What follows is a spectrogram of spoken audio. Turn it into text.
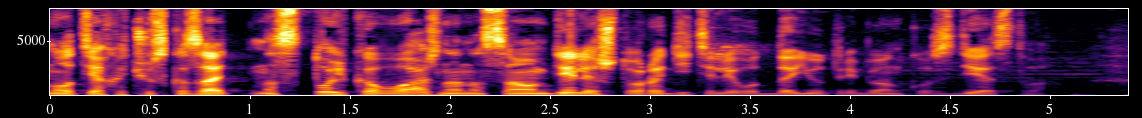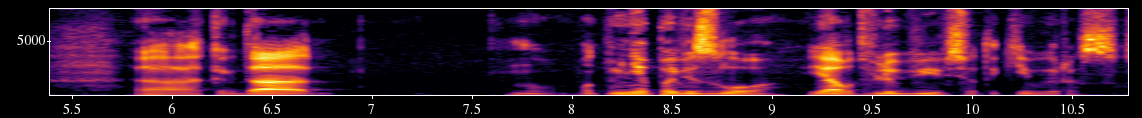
Ну вот я хочу сказать, настолько важно на самом деле, что родители вот дают ребенку с детства. Э, когда, ну, вот мне повезло, я вот в любви все-таки вырос.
